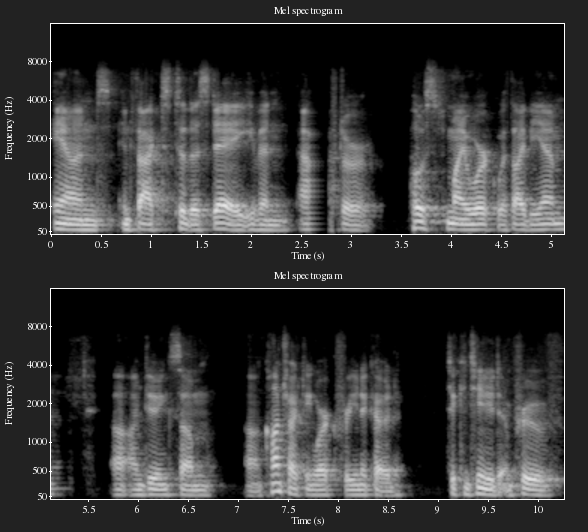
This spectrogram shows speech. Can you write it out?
And in fact, to this day, even after post my work with IBM, uh, I'm doing some uh, contracting work for Unicode to continue to improve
